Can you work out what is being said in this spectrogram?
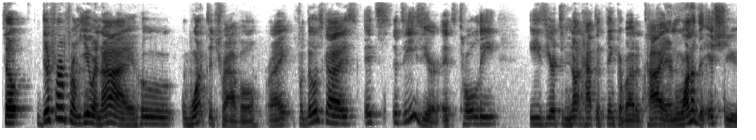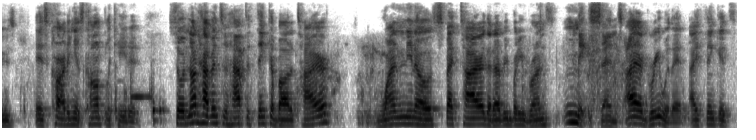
So different from you and I who want to travel, right? For those guys, it's it's easier. It's totally easier to not have to think about a tire. And one of the issues is karting is complicated. So not having to have to think about a tire, one, you know, spec tire that everybody runs makes sense. I agree with it. I think it's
